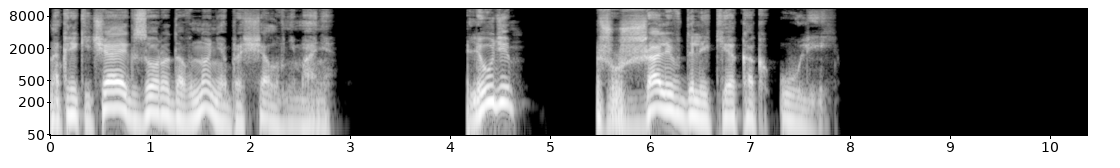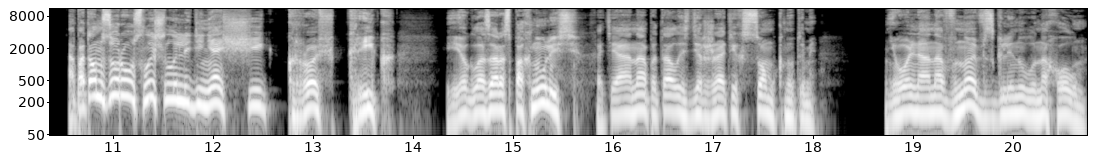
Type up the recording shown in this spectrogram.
На крики чаек Зора давно не обращала внимания. Люди жужжали вдалеке, как улей. А потом Зора услышала леденящий кровь крик. Ее глаза распахнулись, хотя она пыталась держать их сомкнутыми. Невольно она вновь взглянула на холм.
